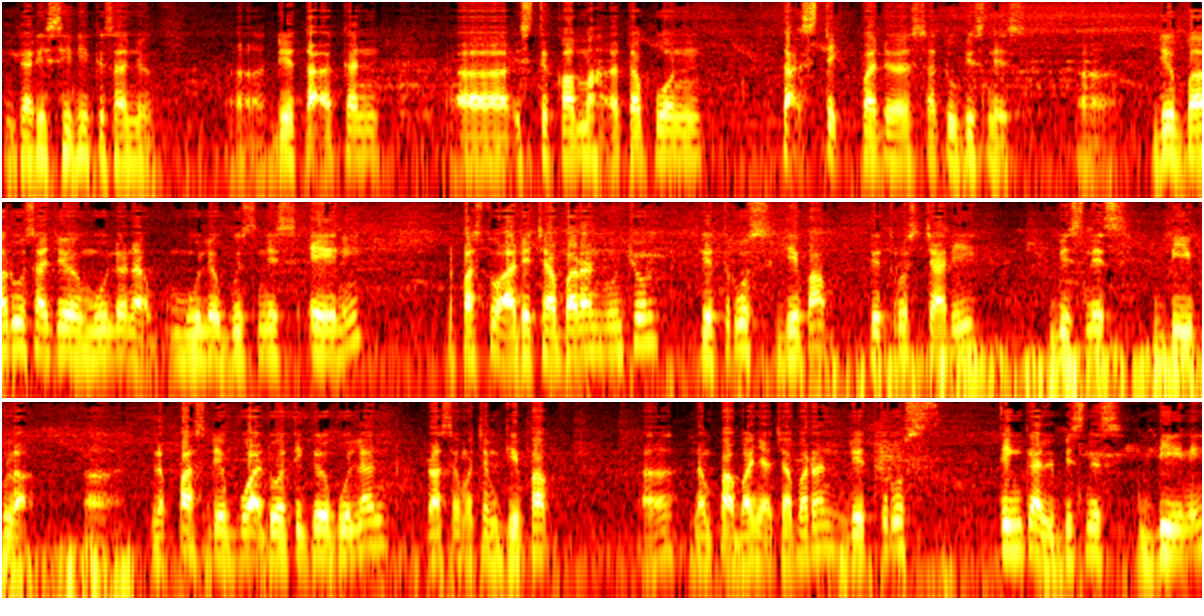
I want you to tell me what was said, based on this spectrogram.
dari sini ke sana ha. dia tak akan uh, istiqamah ataupun tak stick pada satu bisnes. Ha, dia baru saja mula nak mula bisnes A ni, lepas tu ada cabaran muncul, dia terus give up, dia terus cari bisnes B pula. Ha, lepas dia buat 2 3 bulan rasa macam give up, ha, nampak banyak cabaran, dia terus tinggal bisnes B ni,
